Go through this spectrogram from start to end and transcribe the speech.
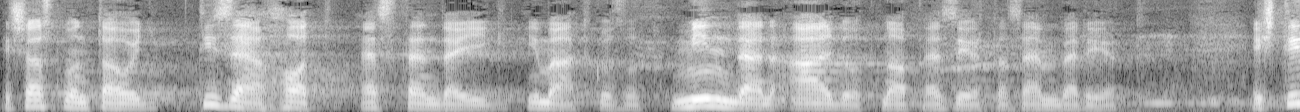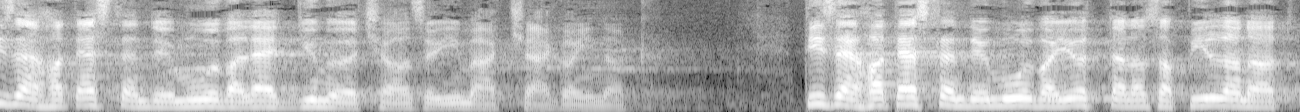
és azt mondta, hogy 16 esztendeig imádkozott, minden áldott nap ezért az emberért. És 16 esztendő múlva lett gyümölcse az ő imádságainak. 16 esztendő múlva jött el az a pillanat,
